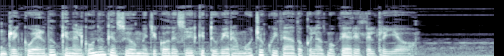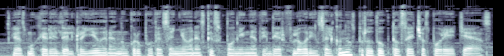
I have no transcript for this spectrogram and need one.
Recuerdo que en alguna ocasión me llegó a decir que tuviera mucho cuidado con las mujeres del río. Las mujeres del río eran un grupo de señoras que se ponían a vender flores y algunos productos hechos por ellas,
